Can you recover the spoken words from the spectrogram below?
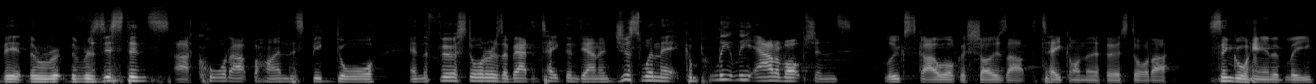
the, the, the resistance are caught up behind this big door, and the First Order is about to take them down. And just when they're completely out of options, Luke Skywalker shows up to take on the First Order single handedly.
